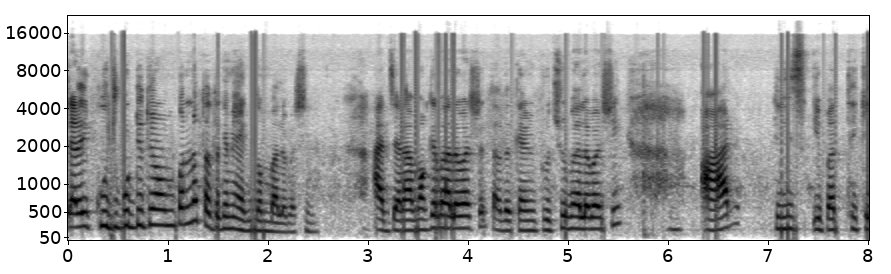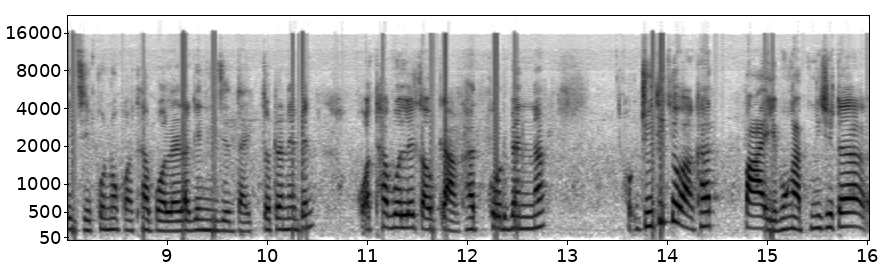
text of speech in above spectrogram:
যারা এই কুচবুদ্ধি সম্পন্ন, তাদেরকে আমি একদম ভালোবাসি না। আর যারা আমাকে ভালোবাসে, তাদেরকে আমি প্রচুর ভালোবাসি। আর প্লিজ এবার থেকে যে কোনো কথা বলার আগে নিজের দায়িত্বটা নেবেন। কথা বলে কাউকে আঘাত করবেন না। যদি কেউ আঘাত পায় এবং আপনি সেটা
